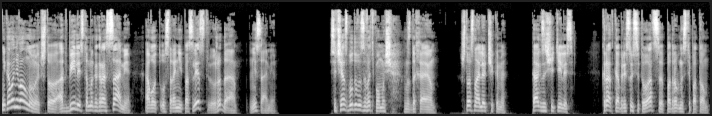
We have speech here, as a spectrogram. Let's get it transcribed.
Никого не волнует, что отбились-то мы как раз сами, а вот устранить последствия уже да, не сами. Сейчас буду вызывать помощь, вздыхаю. Что с налетчиками? Как защитились? Кратко обрису ситуацию, подробности потом.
